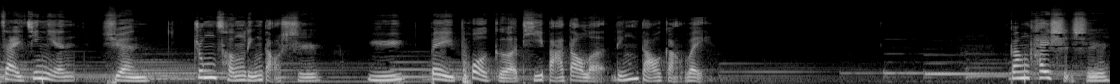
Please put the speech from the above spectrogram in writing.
在今年选中层领导时，于被破格提拔到了领导岗位。刚开始时，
